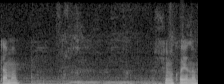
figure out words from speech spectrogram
Tamam. Şunu koyalım.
